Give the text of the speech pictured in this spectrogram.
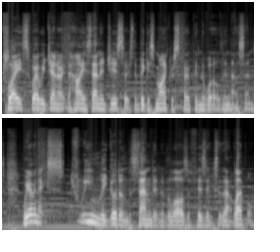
place where we generate the highest energies, so it's the biggest microscope in the world in that sense, we have an extremely good understanding of the laws of physics at that level.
